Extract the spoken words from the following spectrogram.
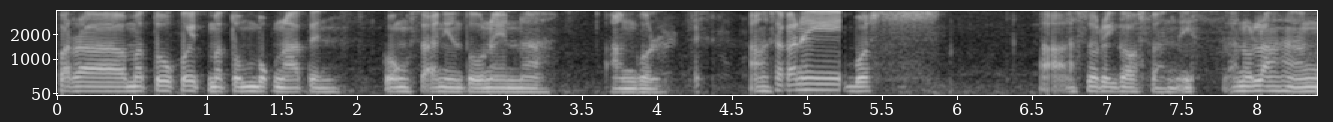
para matukoy at matumbok natin kung saan yung tunay na angle. Ang sa kanay boss ah sorry Gausan is ano lang ang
